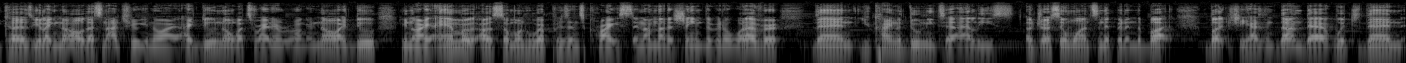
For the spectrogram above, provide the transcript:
because you're like, no, that's not true. You know, I, I do know what's right and wrong. And no, I do, you know, I am a, a someone who represents Christ and I'm not ashamed of it or whatever, then you kind of do need to at least address it once and nip it in the butt. But she hasn't done that, which then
